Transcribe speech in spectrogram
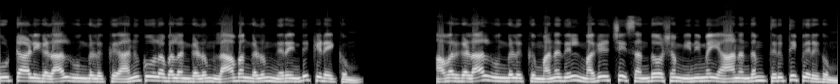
கூட்டாளிகளால் உங்களுக்கு அனுகூல பலன்களும் லாபங்களும் நிறைந்து கிடைக்கும். அவர்களால் உங்களுக்கு மனதில் மகிழ்ச்சி சந்தோஷம் இனிமை ஆனந்தம் திருப்தி பெருகும்.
